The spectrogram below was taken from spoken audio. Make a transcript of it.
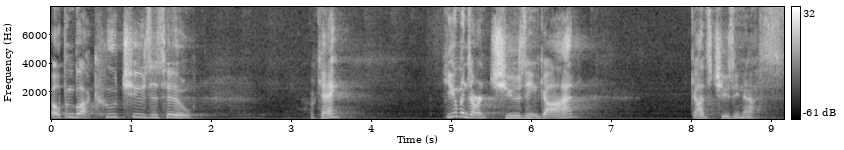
open book. Who chooses who? Okay? Humans aren't choosing God, God's choosing us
